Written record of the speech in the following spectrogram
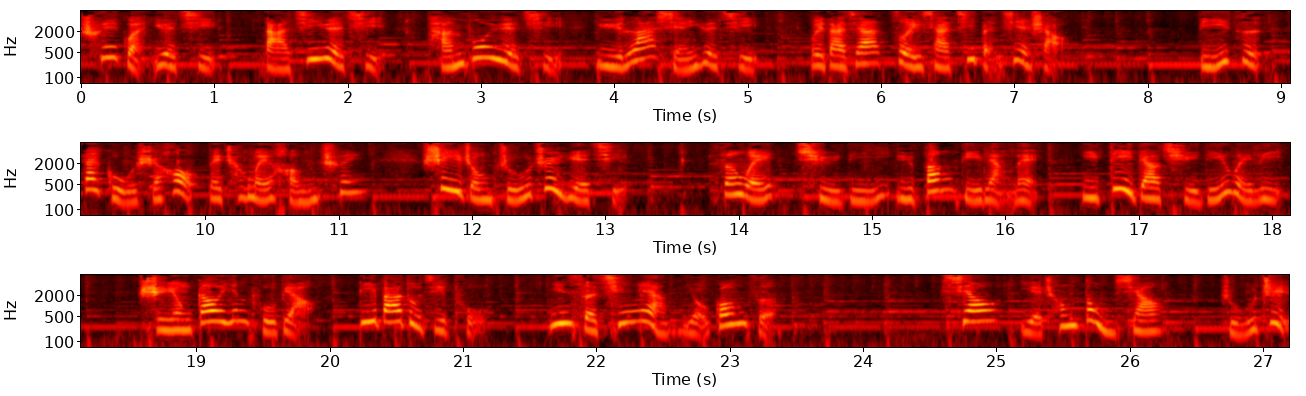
吹管乐器、打击乐器、弹拨乐器与拉弦乐器为大家做一下基本介绍。笛子在古时候被称为横吹，是一种竹制乐器，分为曲笛与梆笛两类。以 D 调曲笛为例，使用高音谱表，低八度记谱，音色清亮有光泽。箫也称洞箫，竹制。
